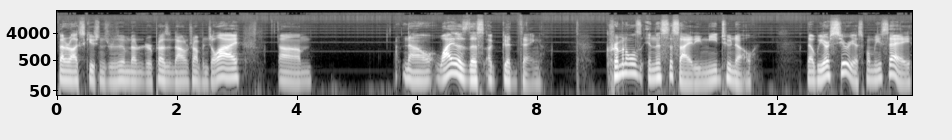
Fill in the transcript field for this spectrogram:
federal executions resumed under President Donald Trump in July. Um, now, why is this a good thing? Criminals in this society need to know that we are serious when we say,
